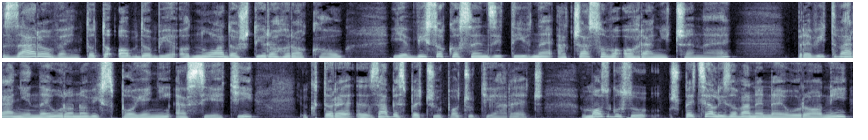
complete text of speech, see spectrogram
Zároveň toto obdobie od 0 do 4 rokov je vysokosenzitívne a časovo ohraničené pre vytváranie neurónových spojení a sieti, ktoré e, zabezpečujú počutie a reč. V mozgu sú špecializované neuróny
